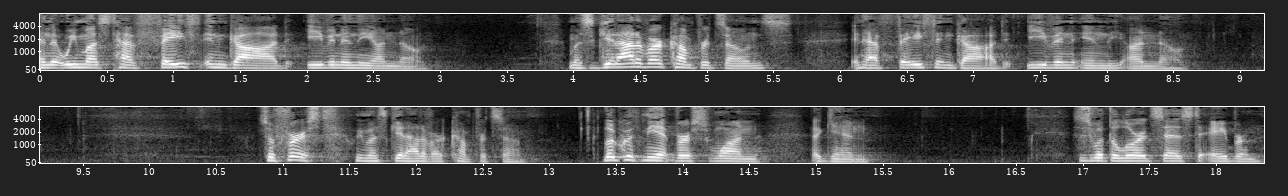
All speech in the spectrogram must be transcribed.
and that we must have faith in God even in the unknown. We must get out of our comfort zones and have faith in God even in the unknown. So, first, we must get out of our comfort zone. Look with me at verse 1 again. This is what the Lord says to Abram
